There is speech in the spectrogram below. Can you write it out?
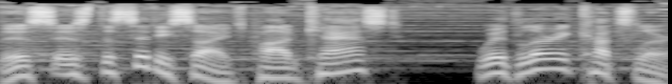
This is the City Sites Podcast with Larry Kutzler.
